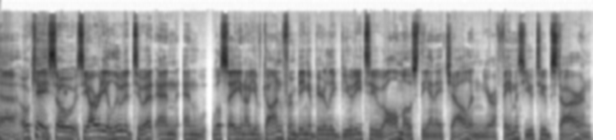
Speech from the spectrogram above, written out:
okay so so you already alluded to it and and we'll say you know you've gone from being a beer league beauty to almost the nhl and you're a famous youtube star and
